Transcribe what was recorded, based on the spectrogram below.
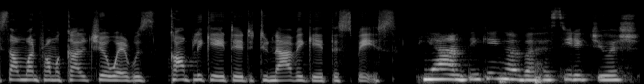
someone from a culture where it was complicated to navigate this space? Yeah, I'm thinking of a Hasidic Jewish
